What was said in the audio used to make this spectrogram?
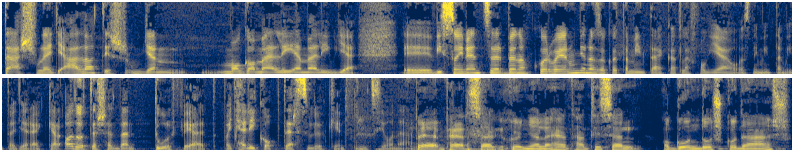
társul egy állat, és ugyan maga mellé emeli ugye viszonyrendszerben, akkor vajon ugyanazokat a mintákat le fogja hozni, mint amit a gyerekkel. Adott esetben túlfélt, vagy helikopter szülőként funkcionál. Per, persze, könnyen lehet, hát hiszen a gondoskodás,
